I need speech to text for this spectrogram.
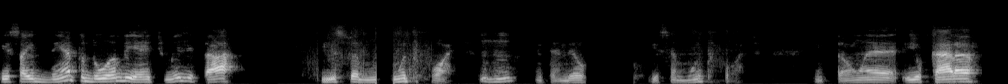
isso aí dentro do ambiente militar, isso é muito forte, uhum. entendeu? Isso é muito forte. Então é e o cara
